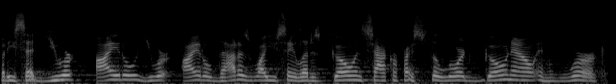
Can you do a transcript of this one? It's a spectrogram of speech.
But he said, You are idle, you are idle. That is why you say, Let us go and sacrifice to the Lord. Go now and work.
